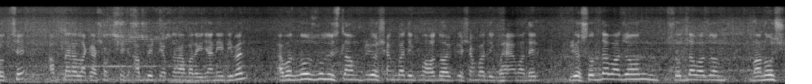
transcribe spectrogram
হচ্ছে। আপনার এলাকার সবশেষ আপডেটটি আপনারা আমাদেরকে জানিয়ে দিবেন। এবং নজরুল ইসলাম, প্রিয় সাংবাদিক মহোদয়, প্রিয় সাংবাদিক ভাই, আমাদের প্রিয় শ্রদ্ধাভাজন শ্রদ্ধাভাজন মানুষ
